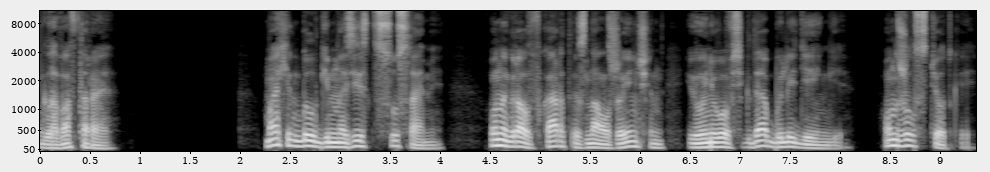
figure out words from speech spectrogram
Глава вторая. Махин был гимназист с усами. Он играл в карты, знал женщин, и у него всегда были деньги. Он жил с теткой.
